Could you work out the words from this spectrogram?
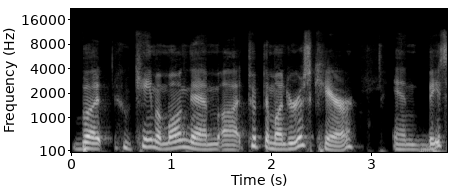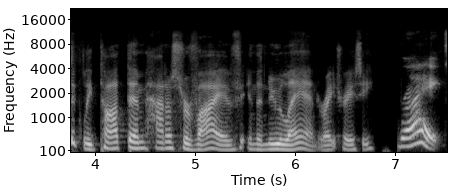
But who came among them, uh, took them under his care, and basically taught them how to survive in the new land. Right, Tracy? Right.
